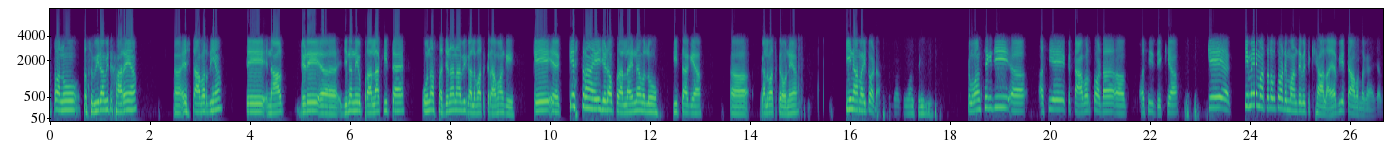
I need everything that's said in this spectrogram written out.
ਤੁਹਾਨੂੰ ਤਸਵੀਰਾਂ ਵੀ ਦਿਖਾ ਰਹੇ ਹਾਂ ਇਸ ਟਾਵਰ ਦੀਆਂ। ਤੇ ਨਾਲ ਜਿਹੜੇ ਅਹ, ਜਿਨ੍ਹਾਂ ਨੇ ਉਪਰਾਲਾ ਕੀਤਾ ਹੈ ਉਹਨਾਂ ਸੱਜਣਾ ਨਾਲ ਵੀ ਗੱਲਬਾਤ ਕਰਾਵਾਂਗੇ ਕਿ ਕਿਸ ਤਰ੍ਹਾਂ ਇਹ ਜਿਹੜਾ ਉਪਰਾਲਾ ਇਹਨਾਂ ਵੱਲੋਂ ਕੀਤਾ ਗਿਆ। ਗੱਲਬਾਤ ਕਰਾਉਂਦੇ ਆ ਕੀ ਨਾਮ ਹੈ ਜੀ ਤੁਹਾਡਾ? ਕੁਲਵੰਤ ਸਿੰਘ ਜੀ। ਕੁਲਵੰਤ ਸਿੰਘ ਜੀ ਅ, ਅਸੀਂ ਇਹ ਇੱਕ ਟਾਵਰ ਤੁਹਾਡਾ ਅ, ਅਸੀਂ ਦੇਖਿਆ ਕਿ ਕਿਵੇਂ ਮਤਲਬ ਤੁਹਾਡੇ ਮਨ ਦੇ ਵਿੱਚ ਖਿਆਲ ਆਇਆ ਵੀ ਇਹ ਟਾਵਰ ਲਗਾਇਆ ਜਾਵੇ?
